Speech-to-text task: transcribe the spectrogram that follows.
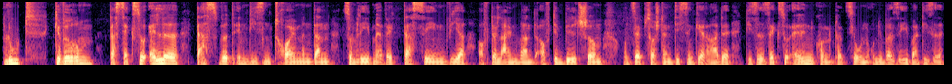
Blut, Gewürm, das Sexuelle, das wird in diesen Träumen dann zum Leben erweckt. Das sehen wir auf der Leinwand, auf dem Bildschirm. Und selbstverständlich sind gerade diese sexuellen Konnotationen unübersehbar. Diese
